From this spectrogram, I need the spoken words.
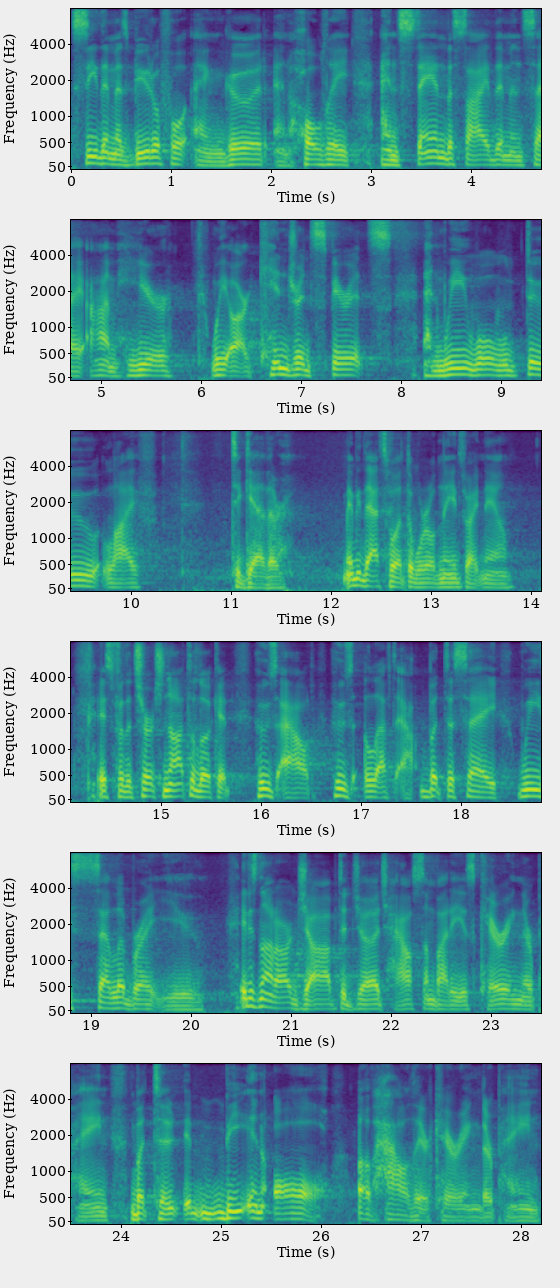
see them as beautiful and good and holy, and stand beside them and say, I'm here. We are kindred spirits, and we will do life together. Maybe that's what the world needs right now is for the church not to look at who's out, who's left out, but to say, We celebrate you. It is not our job to judge how somebody is carrying their pain, but to be in awe of how they're carrying their pain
